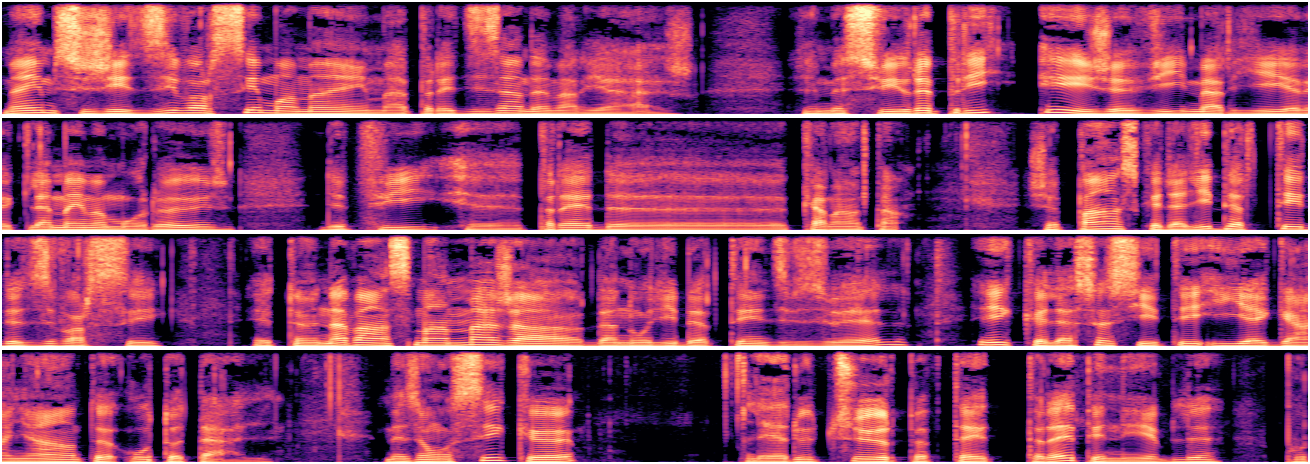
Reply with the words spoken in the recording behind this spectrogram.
même si j'ai divorcé moi-même après dix ans de mariage. Je me suis repris et je vis marié avec la même amoureuse depuis euh, près de 40 ans. Je pense que la liberté de divorcer est un avancement majeur dans nos libertés individuelles et que la société y est gagnante au total. Mais on sait que les ruptures peuvent être très pénibles pour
